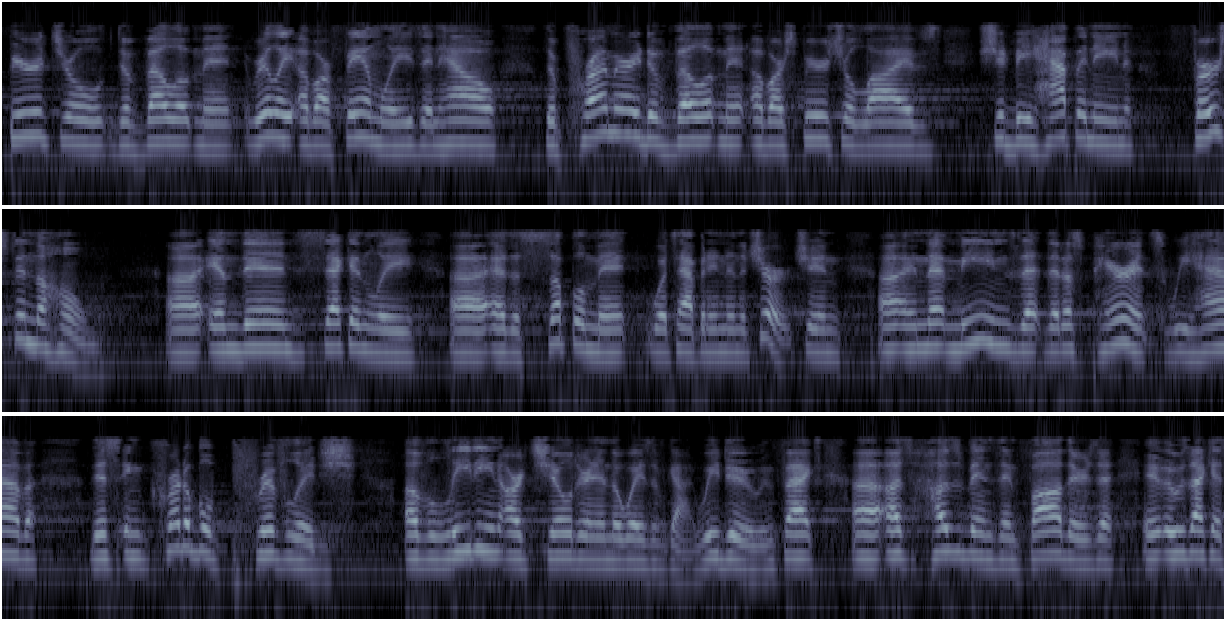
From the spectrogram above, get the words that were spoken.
spiritual development, really of our families, and how the primary development of our spiritual lives should be happening first in the home, uh, and then secondly, uh, as a supplement, what's happening in the church. And, uh, and that means that, that us parents, we have this incredible privilege of leading our children in the ways of God. We do. In fact, uh, us husbands and fathers, uh, it, it was like a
